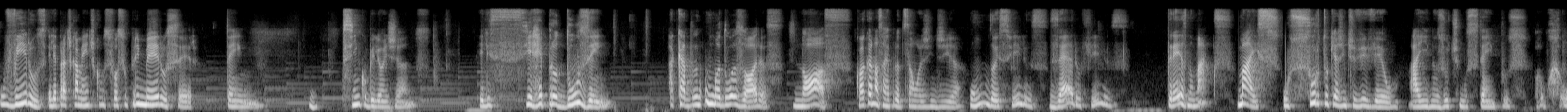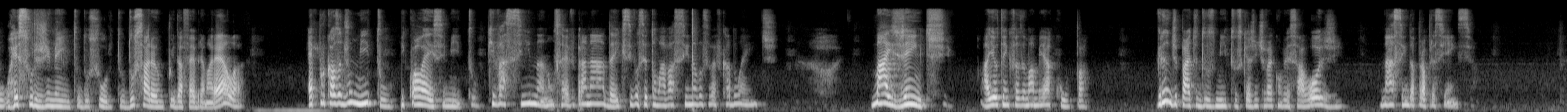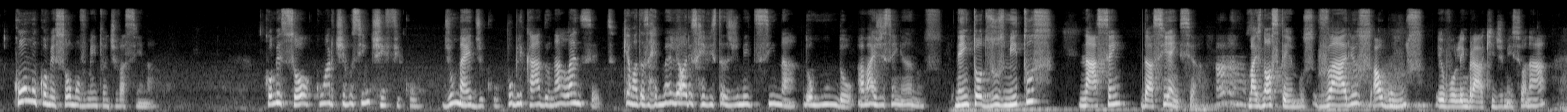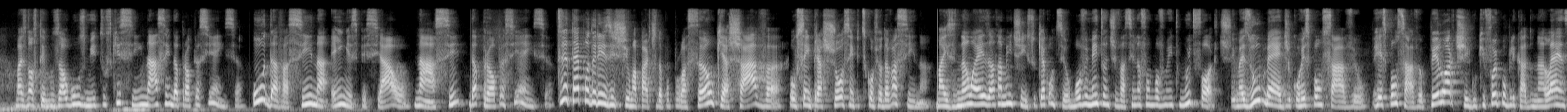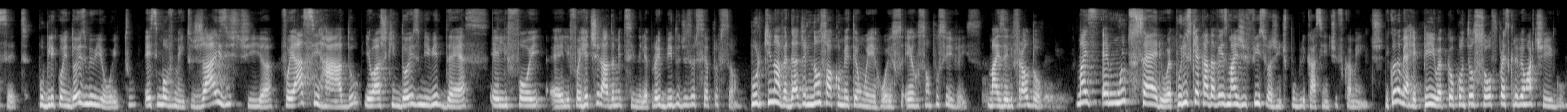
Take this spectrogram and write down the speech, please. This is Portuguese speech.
O vírus, ele é praticamente como se fosse o primeiro ser. Tem 5 bilhões de anos. Eles se reproduzem a cada uma, duas horas. Nós, qual é a nossa reprodução hoje em dia? Um, dois filhos? Zero filhos? Três no max? Mas o surto que a gente viveu aí nos últimos tempos, o ressurgimento do surto do sarampo e da febre amarela, é por causa de um mito. E qual é esse mito? Que vacina não serve para nada e que se você tomar vacina você vai ficar doente. Mas, gente, aí eu tenho que fazer uma meia-culpa. Grande parte dos mitos que a gente vai conversar hoje nascem da própria ciência. Como começou o movimento anti-vacina? Começou com um artigo científico de um médico publicado na Lancet, que é uma das melhores revistas de medicina do mundo há mais de 100 anos. Nem todos os mitos nascem da ciência, ah, mas nós temos vários, alguns, eu vou lembrar aqui de mencionar, mas nós temos alguns mitos que sim nascem da própria ciência. O da vacina, em especial, nasce da própria ciência. Até poderia existir uma parte da população que achava, ou sempre achou, sempre desconfiou da vacina, mas não é exatamente isso. O que aconteceu? O movimento anti-vacina foi um movimento muito forte, mas o médico responsável, responsável pelo artigo que foi publicado na Lancet publicou em 2008. Esse movimento já existia, foi acirrado, e eu acho que em 2010 ele foi, é, ele foi retirado da medicina, ele é proibido de exercer a profissão. Porque, na verdade, ele não só cometeu um erro, erros são possíveis, mas ele fraudou. Mas é muito sério, é por isso que é cada vez mais difícil a gente publicar cientificamente. E quando eu me arrepio é porque o quanto eu sofro para escrever um artigo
